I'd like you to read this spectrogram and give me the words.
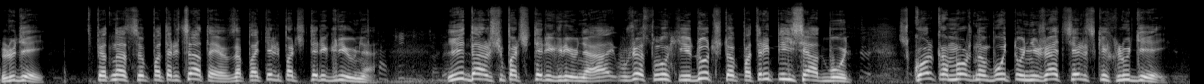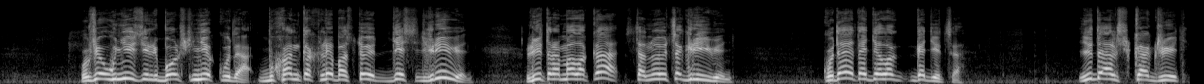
людей. С 15 по 30 заплатили по 4 гривня. И дальше по 4 гривня. А уже слухи идут, что по 3,50 будет. Сколько можно будет унижать сельских людей? Уже унизили больше некуда. Буханка хлеба стоит 10 гривен, литра молока становится гривень. Куда это дело годится? И дальше как жить?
